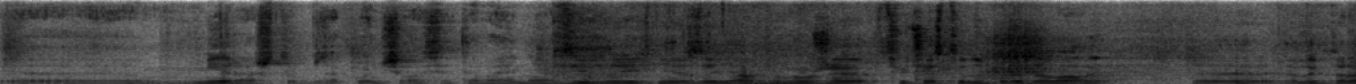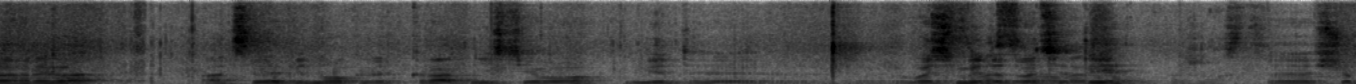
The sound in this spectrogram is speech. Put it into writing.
э, мира, чтобы закончилась эта война. Згідно їхньої заявки, ми вже цю частину передавали е, електроагрегат, а це бінокль, кратність його від е, 8 до 20, Пожалуйста. е, щоб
